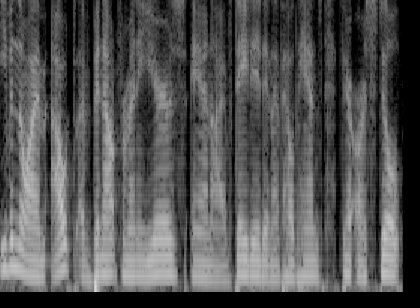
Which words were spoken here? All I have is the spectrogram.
even though I'm out, I've been out for many years and I've dated and I've held hands, there are still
